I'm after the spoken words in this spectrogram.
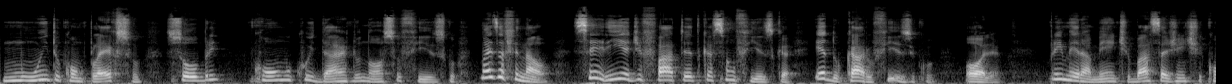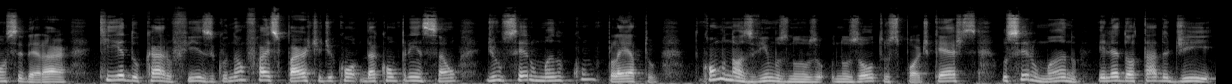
muito complexo sobre como cuidar do nosso físico. Mas afinal, seria de fato educação física educar o físico? Olha, primeiramente, basta a gente considerar que educar o físico não faz parte de, da compreensão de um ser humano completo. Como nós vimos nos, nos outros podcasts, o ser humano ele é dotado de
